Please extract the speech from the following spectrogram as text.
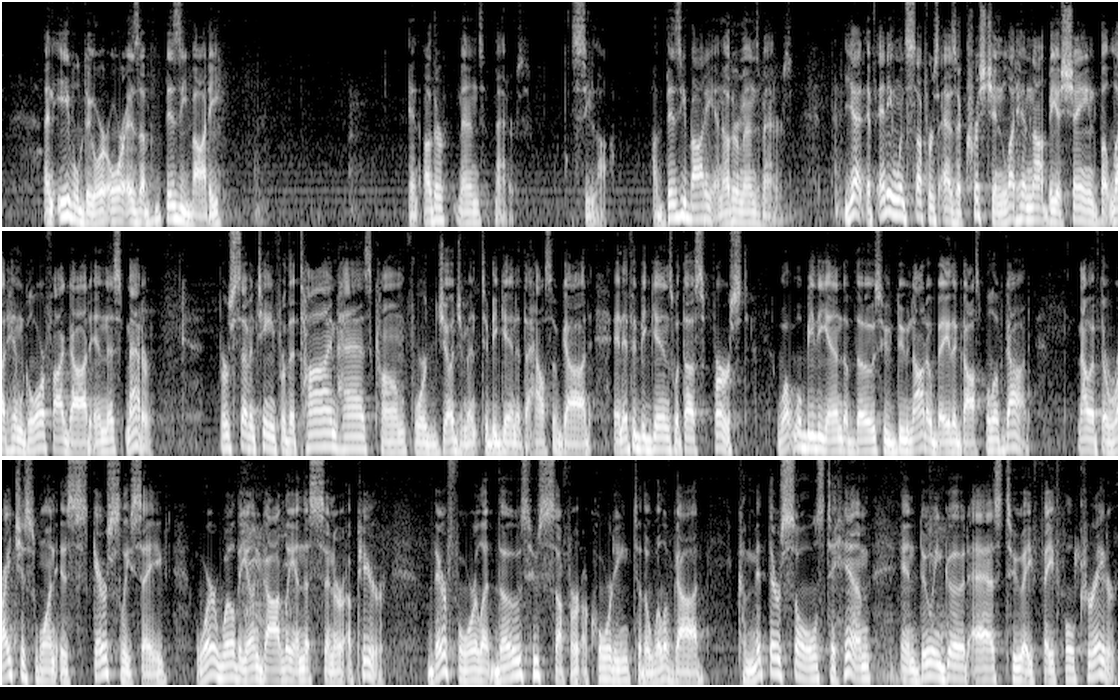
an evildoer, or as a busybody in other men's matters. Selah. A busybody in other men's matters. Yet, if anyone suffers as a Christian, let him not be ashamed, but let him glorify God in this matter. Verse 17 For the time has come for judgment to begin at the house of God, and if it begins with us first, what will be the end of those who do not obey the gospel of God? Now, if the righteous one is scarcely saved, where will the ungodly and the sinner appear? Therefore, let those who suffer according to the will of God commit their souls to Him in doing good as to a faithful Creator.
